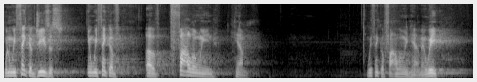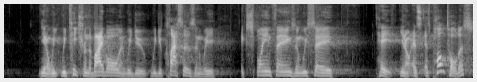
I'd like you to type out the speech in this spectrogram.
When we think of Jesus and we think of, of following him, we think of following him. And we, you know, we, we teach from the Bible and we do, we do classes and we explain things and we say, hey, you know, as, as Paul told us,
